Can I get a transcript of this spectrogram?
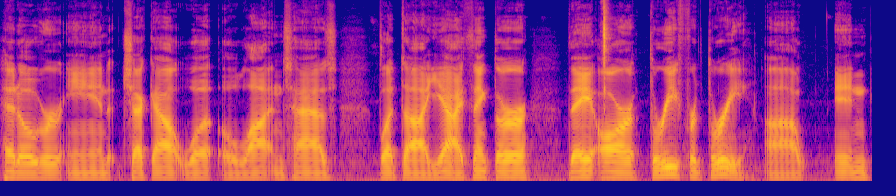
head over and check out what Olitans has. But uh, yeah, I think they're they are three for three uh, in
